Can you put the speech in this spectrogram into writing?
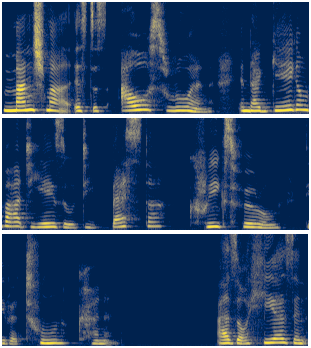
Manchmal ist es Ausruhen in der Gegenwart Jesu die beste Kriegsführung, die wir tun können. Also hier sind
